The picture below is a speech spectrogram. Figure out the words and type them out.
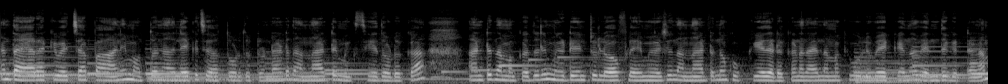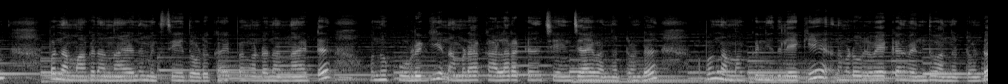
ഞാൻ തയ്യാറാക്കി വെച്ച ആ പാനി മൊത്തം ഞാൻ അതിലേക്ക് ചേർത്ത് കൊടുത്തിട്ടുണ്ട്. എന്നിട്ട് നന്നായിട്ട് മിക്സ് ചെയ്ത് കൊടുക്കുക. എന്നിട്ട് നമുക്കതിൽ മീഡിയം ടു ലോ ഫ്ലെയിമിൽ വെച്ച് നന്നായിട്ടൊന്ന് കുക്ക് ചെയ്തെടുക്കണം. അതായത് നമുക്ക് ഉലുവയൊക്കെ വെന്ത് കിട്ടണം. അപ്പം നമുക്ക് നന്നായി ഒന്ന് മിക്സ് ചെയ്ത് കൊടുക്കുക. ഇപ്പം കൊണ്ട് നന്നായിട്ട് ഒന്ന് കുറുകി നമ്മുടെ കളറൊക്കെ ഒന്ന് ചേഞ്ചായി വന്നിട്ടുണ്ട്. അപ്പം നമുക്ക് ഇനി ഇതിലേക്ക് നമ്മുടെ ഉലുവയൊക്കെ വെന്ത് വന്നിട്ടുണ്ട്.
